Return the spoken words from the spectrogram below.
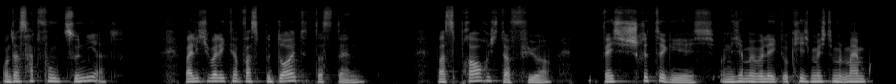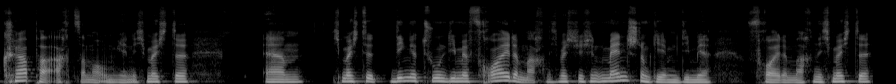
Und das hat funktioniert, weil ich überlegt habe, was bedeutet das denn? Was brauche ich dafür? Welche Schritte gehe ich? Und ich habe mir überlegt, okay, ich möchte mit meinem Körper achtsamer umgehen. Ich möchte, ähm, ich möchte Dinge tun, die mir Freude machen. Ich möchte mich mit Menschen umgeben, die mir Freude machen. Ich möchte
